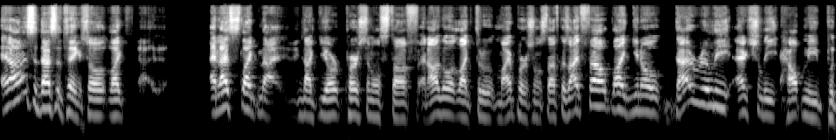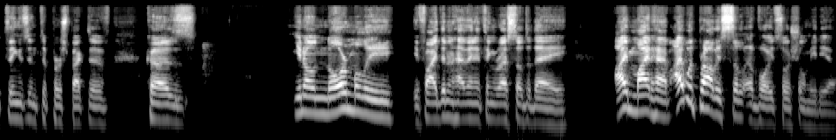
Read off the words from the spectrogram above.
And honestly, that's the thing. So like and that's like not like your personal stuff and i'll go like through my personal stuff because i felt like you know that really actually helped me put things into perspective because you know normally if i didn't have anything rest of the day I might have I would probably still avoid social media.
